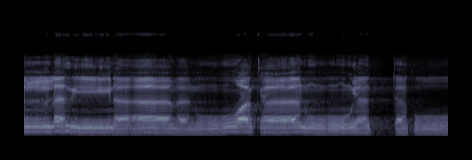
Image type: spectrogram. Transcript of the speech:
الذين آمنوا وكانوا تتقون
